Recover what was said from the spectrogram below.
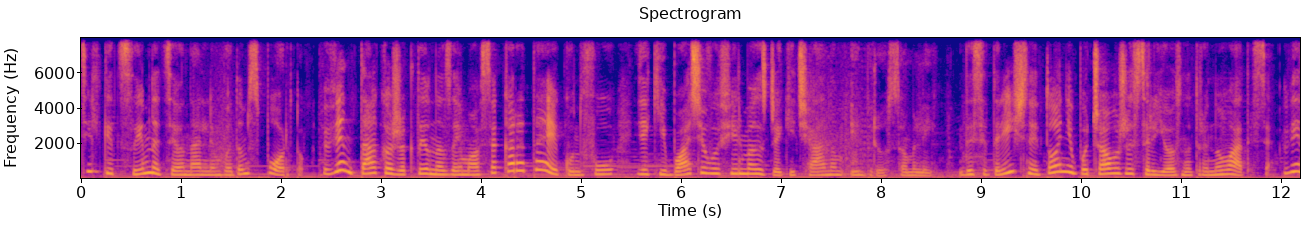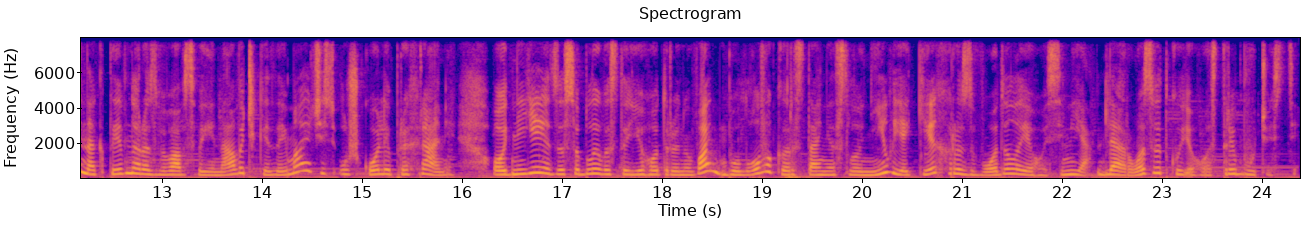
тільки цим національним видом спорту. Він також активно займався карате і кунг-фу, які бачив у фільмах з Джекі Чаном і Брюсом Лі. Десятирічний Тоні почав уже серйозно тренуватися. Він активно розвивав свої навички, займаючись у школі при храмі. Однією з особливостей його тренувань було використання слонів, яких розводила його сім'я для розвитку його стрибучості.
